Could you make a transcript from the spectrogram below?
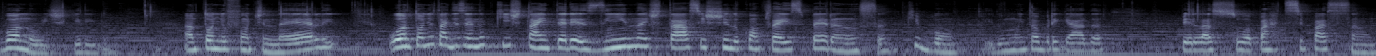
Boa noite, querido. Antônio Fontinelli. O Antônio está dizendo que está em Teresina, está assistindo com fé e esperança. Que bom, querido. Muito obrigada pela sua participação.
